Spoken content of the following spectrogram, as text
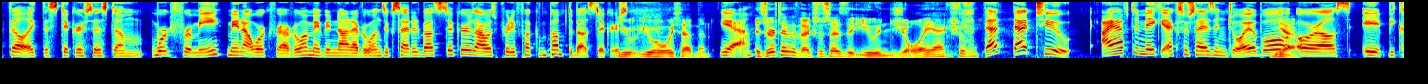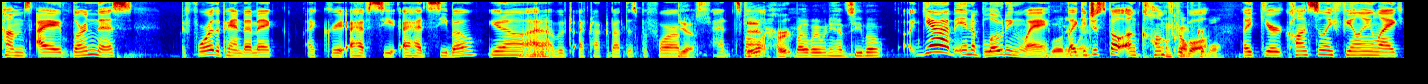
felt like the sticker system worked for me. May not work for everyone. Maybe not everyone's excited about stickers. I was pretty fucking pumped about stickers. You you always have been. yeah. Is there a type of exercise that you enjoy actually? That that too. I have to make exercise enjoyable, Yeah. or else it becomes. I learned this before the pandemic. I create. I have. C, I had SIBO. You know, I know, we've, I've talked about this before. Mm-hmm. Yes. I had Did it hurt by the way when you had SIBO? Yeah, in a bloating way. Bloating like way? it just felt uncomfortable. Uncomfortable. Like you're constantly feeling like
